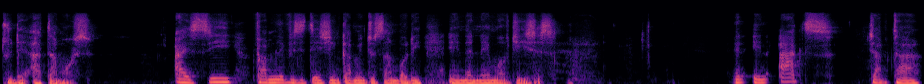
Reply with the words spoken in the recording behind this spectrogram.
to the uttermost. I see family visitation coming to somebody in the name of Jesus. And in Acts chapter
